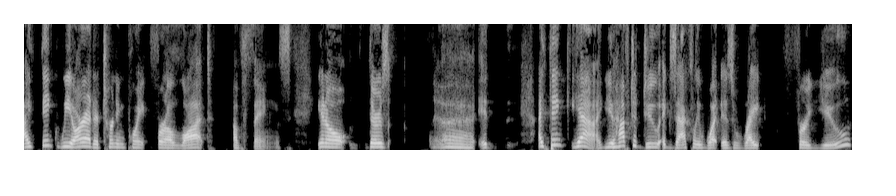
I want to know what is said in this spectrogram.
i think we are at a turning point for a lot of things. You know there's uh, it i think yeah you have to do exactly what is right for you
